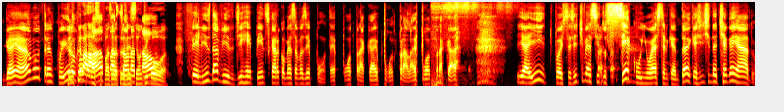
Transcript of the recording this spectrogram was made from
Ganhamos, tranquilo. Tranquilaço, lá, fazendo a transição Natal, de boa. Feliz da vida. De repente os caras começam a fazer ponto. É ponto pra cá, é ponto pra lá, é ponto pra cá. E aí, tipo, se a gente tivesse ido seco em Western Kentucky, a gente ainda tinha ganhado.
